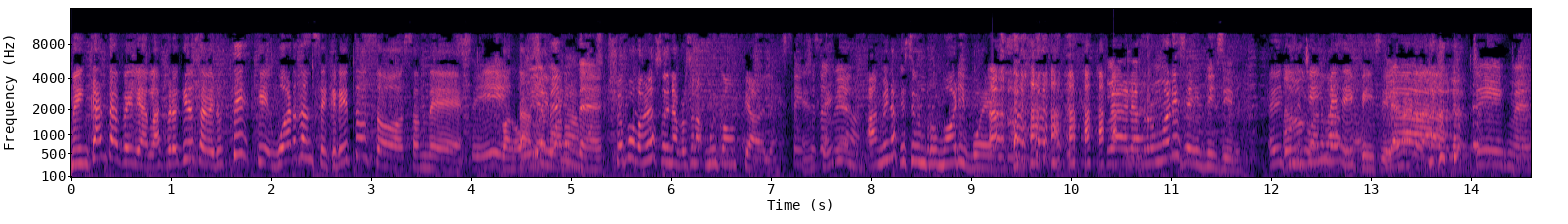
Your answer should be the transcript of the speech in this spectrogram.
Me encanta pelearlas, pero quiero saber, ¿ustedes qué, guardan secretos o son de Sí, contar? obviamente. Yo por lo menos soy una persona muy confiable. Sí, ¿En yo serio? también. A menos que sea un rumor y bueno. Claro, los rumores es difícil. Es difícil Un chisme es guardarlo. difícil, Claro, es verdad. los chismes.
